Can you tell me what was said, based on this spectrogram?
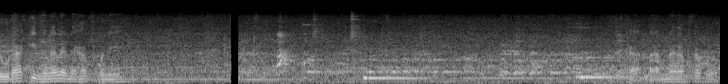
ดูน่ากินทั้งนั้นเลยนะครับวันนี้บรรยากาศร้านน้ำครับผม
